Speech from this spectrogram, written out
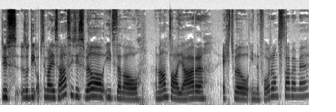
Dus zo die optimalisaties is wel al iets dat al een aantal jaren echt wel in de voorgrond staat bij mij.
